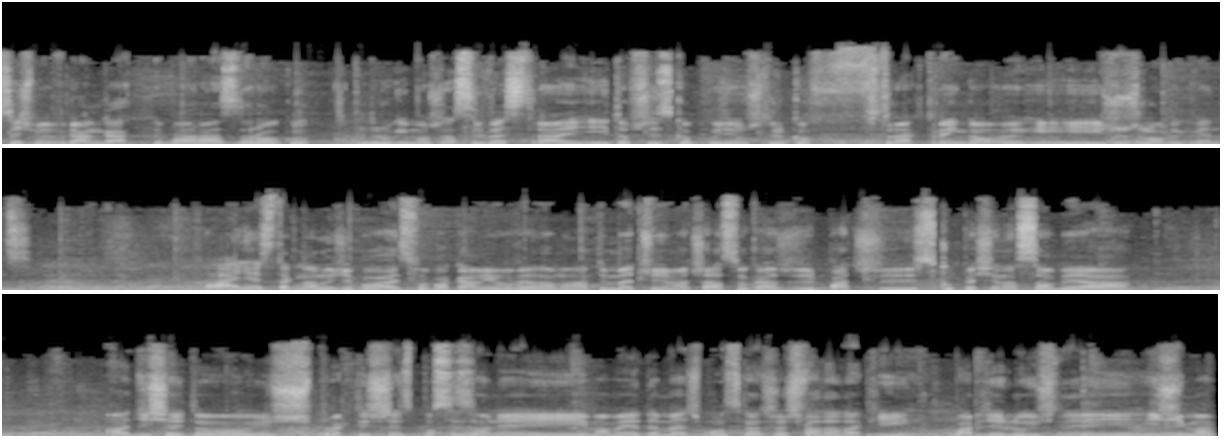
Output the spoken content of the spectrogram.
Jesteśmy w gangach chyba raz do roku, drugi może na Sylwestra i to wszystko. Później już tylko w strojach treningowych i żużlowych, więc fajnie jest tak na ludzie pogadać z chłopakami, bo wiadomo, na tym meczu nie ma czasu, każdy patrzy, skupia się na sobie, a, a dzisiaj to już praktycznie jest po sezonie i mamy jeden mecz Polska Mistrzostw Świata, taki bardziej luźny i, i zima.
